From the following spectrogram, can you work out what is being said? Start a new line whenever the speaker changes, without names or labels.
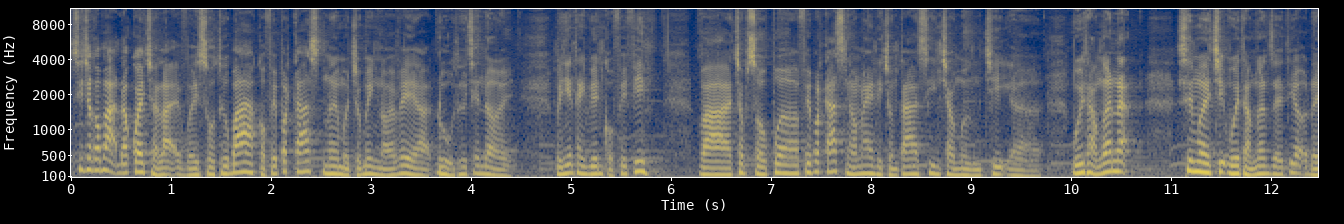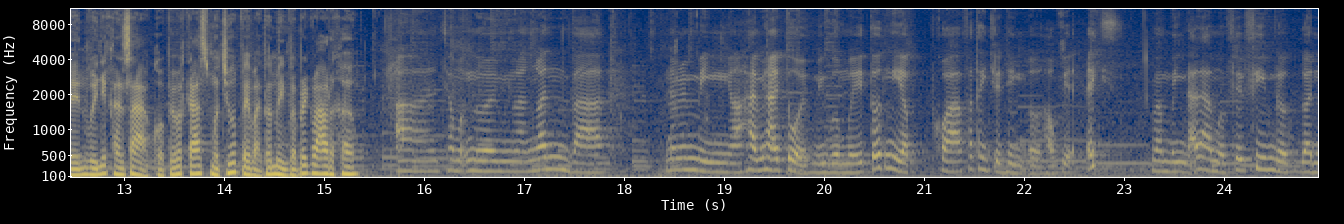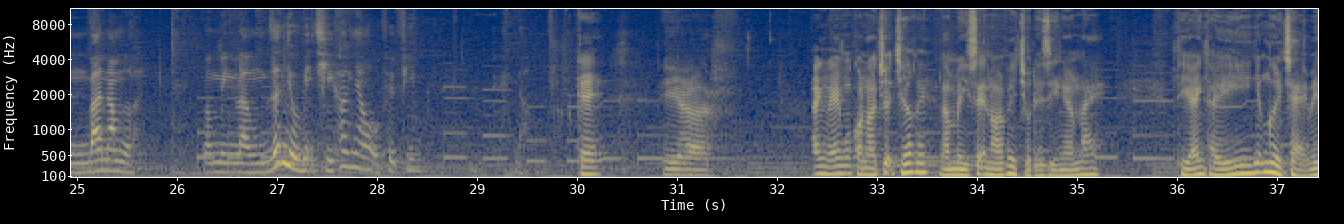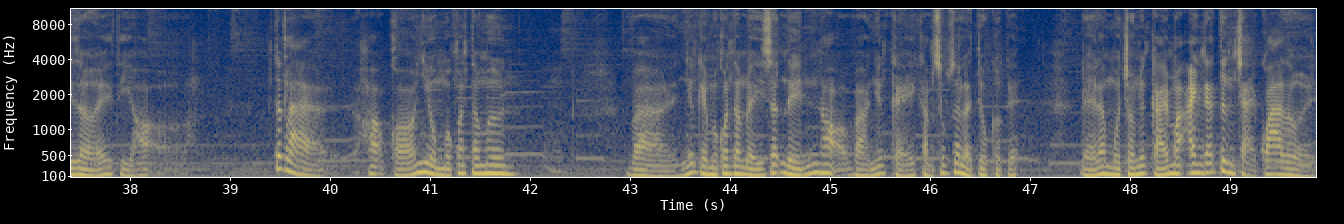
Xin chào các bạn đã quay trở lại với số thứ ba của Phê Podcast nơi mà chúng mình nói về à, đủ thứ trên đời với những thành viên của Phê Phim. Và trong số à, Phê Podcast ngày hôm nay thì chúng ta xin chào mừng chị à, Bùi Thảo Ngân ạ. Xin mời chị Bùi Thảo Ngân giới thiệu đến với những khán giả của Phê Podcast một chút về bản thân mình và background được không?
À, chào mọi người, mình là Ngân và năm nay mình 22 tuổi, mình vừa mới tốt nghiệp khoa phát thanh truyền hình ở Học viện X và mình đã làm ở Phê Phim được gần 3 năm rồi. Và mình làm rất nhiều vị trí khác nhau ở Phê Phim
ok. Thì uh, anh và em cũng có nói chuyện trước ấy là mình sẽ nói về chủ đề gì ngày hôm nay. Thì anh thấy những người trẻ bây giờ ấy thì họ tức là họ có nhiều mối quan tâm hơn. Và những cái mối quan tâm đấy dẫn đến họ vào những cái cảm xúc rất là tiêu cực ấy. Đấy là một trong những cái mà anh đã từng trải qua rồi.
